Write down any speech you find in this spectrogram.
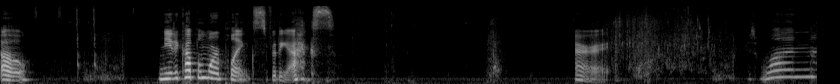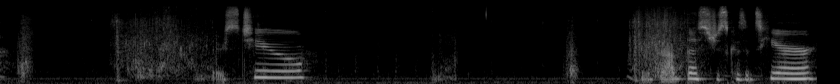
Oh. Need a couple more planks for the axe. Alright. There's one. There's two. I'm gonna grab this just because it's here.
